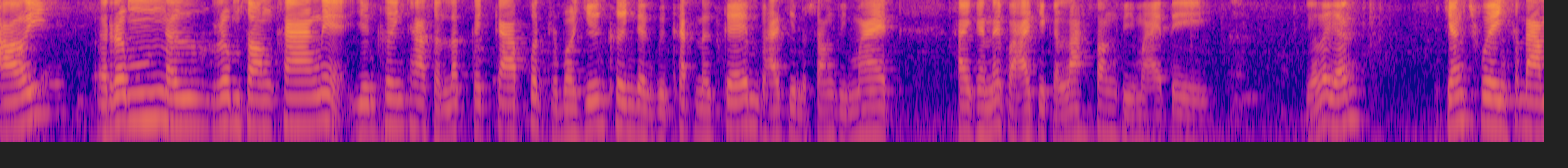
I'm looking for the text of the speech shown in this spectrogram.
ហើយរឹមនៅរឹមសងខាងនេះយើងឃើញថាសន្លឹកកិច្ចការពិតរបស់យើងឃើញតែវាខិតនៅកេមប្រហែលជា1សង់ទីម៉ែត្រហើយខាងនេះប្រហែលជាកន្លះសង់ទីម៉ែត្រទេយល់ទេអញ្ចឹងអញ្ចឹងឆ្វេងស្ដាំ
